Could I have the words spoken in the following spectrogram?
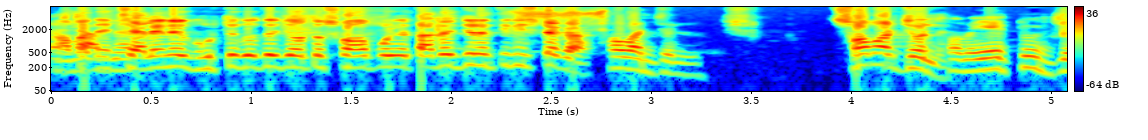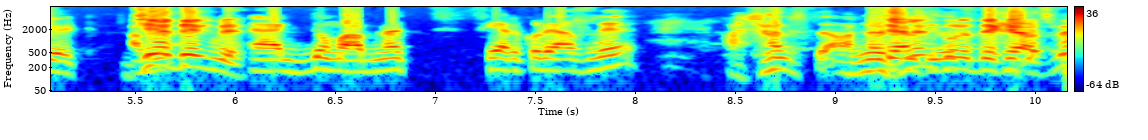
আমাদের চ্যানেলে ঘুরতে ঘুরতে যত সহপরিবার তাদের জন্য তিরিশ টাকা? সবার জন্য। সবার জন্য? সবাই এ টু জেড যে দেখবে। একদম আপনার শেয়ার করে আসলে চ্যানেল করে দেখে আসবে?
